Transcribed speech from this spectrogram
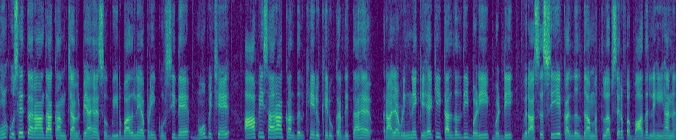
ਹੁਣ ਉਸੇ ਤਰ੍ਹਾਂ ਦਾ ਕੰਮ ਚੱਲ ਪਿਆ ਹੈ। ਸੁਖਬੀਰ ਬਾਦਲ ਨੇ ਆਪਣੀ ਕੁਰਸੀ ਦੇ ਮੋਹ ਪਿੱਛੇ ਆਪ ਹੀ ਸਾਰਾ ਅਕਾਲੀ ਦਲ ਖੇਰੂ ਖੇਰੂ ਕਰ ਦਿੱਤਾ ਹੈ। ਰਾਜਾ ਵੜਿੰਗ ਨੇ ਕਿਹਾ ਕਿ ਅਕਾਲੀ ਦਲ ਦੀ ਬੜੀ ਵੱਡੀ ਵਿਰਾਸਤ ਸੀ। ਅਕਾਲੀ ਦਲ ਦਾ ਮਤਲਬ ਸਿਰਫ ਬਾਦਲ ਨਹੀਂ ਹਨ।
